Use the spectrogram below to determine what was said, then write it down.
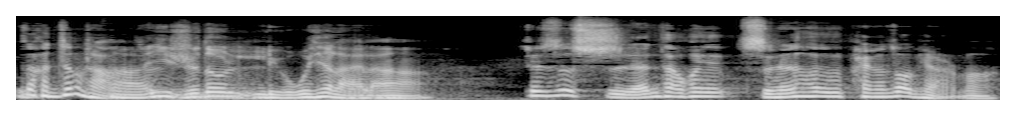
这很正常啊，一直都留下来了啊。就是死人他会死人他会拍张照片嘛，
